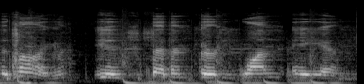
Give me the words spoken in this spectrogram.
The time is 7:31 a.m.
